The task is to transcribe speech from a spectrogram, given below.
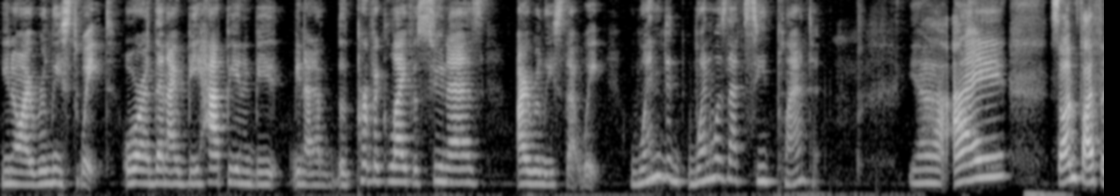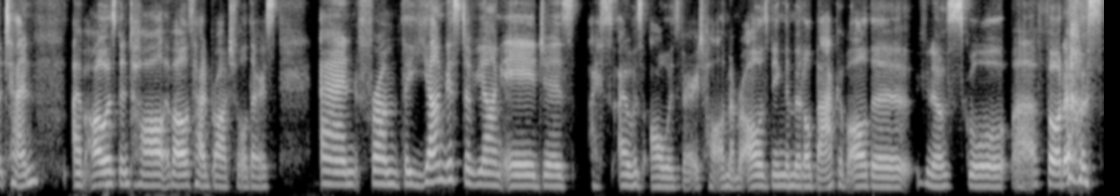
you know I released weight, or then I'd be happy and be you know I'd have the perfect life as soon as I released that weight. When did when was that seed planted? Yeah, I so I'm five foot ten. I've always been tall. I've always had broad shoulders. And from the youngest of young ages, I, I, was always very tall. I remember always being the middle back of all the, you know, school uh, photos.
